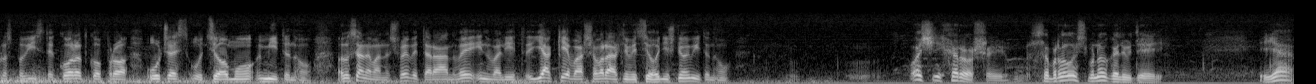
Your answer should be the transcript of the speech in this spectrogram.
розповісти коротко про участь у цьому мітингу. Олександр Іванович, ви ветеран, ви інвалід. Яке ваше враження від сьогоднішнього мітингу? Очень хороший. Собралось много людей. Я,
